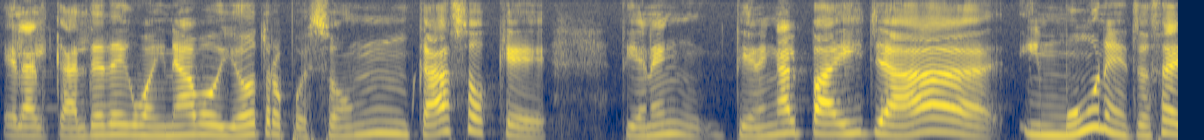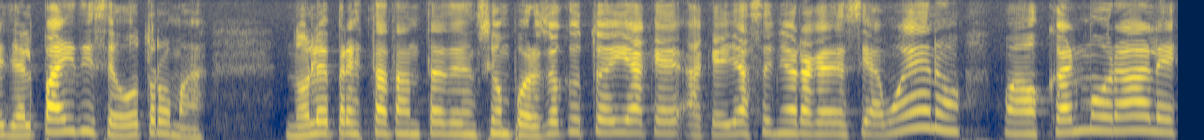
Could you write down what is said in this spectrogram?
el alcalde de Guaynabo y otros, pues son casos que tienen, tienen al país ya inmune. Entonces ya el país dice otro más no le presta tanta atención. Por eso que usted oía que aquella señora que decía, bueno, Juan Oscar Morales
